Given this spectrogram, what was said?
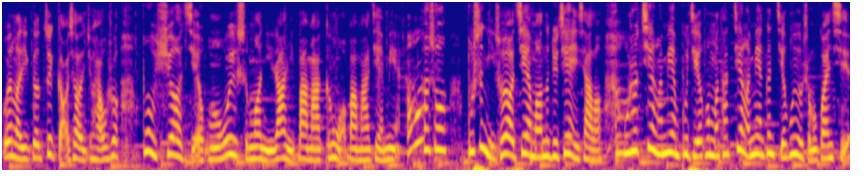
问了一个最搞笑的一句话，我说不需要结婚，为什么你让你爸妈跟我爸妈见面？他说不是你说要见吗？那就见一下了。我说见了面不结婚吗？他见了面跟结婚有什么关系？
